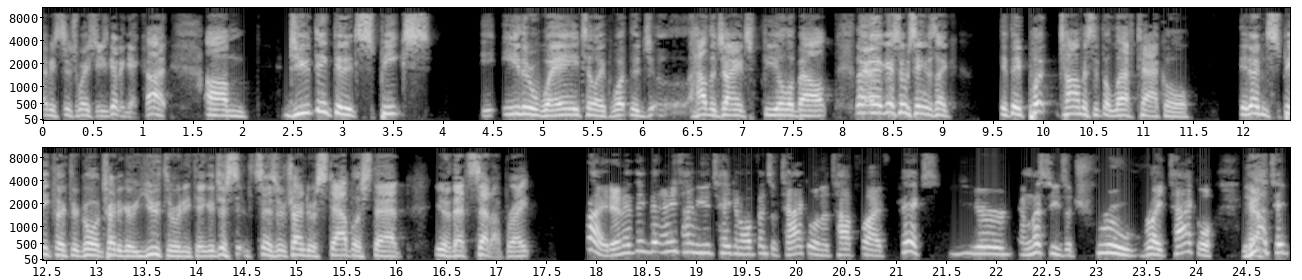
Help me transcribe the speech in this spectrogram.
I mean, situation. He's going to get cut. Um, do you think that it speaks either way to like what the, how the Giants feel about, like, I guess what I'm saying is like, if they put Thomas at the left tackle, it doesn't speak like they're going, trying to go youth or anything. It just it says they're trying to establish that, you know, that setup, right? Right. And I think that anytime you take an offensive tackle in the top five picks, you're, unless he's a true right tackle, you're yeah. not taking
